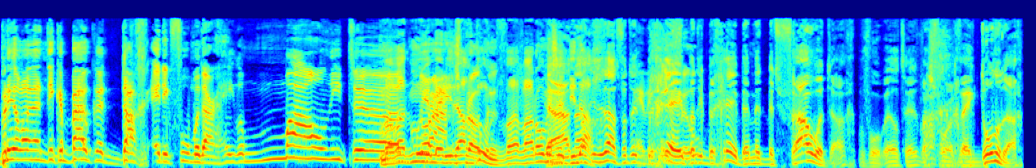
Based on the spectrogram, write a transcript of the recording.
brillen en dikke buiken dag. En ik voel me daar helemaal niet uh, maar wat moet je met die dag doen? Waar- waarom is het die nou, dag? inderdaad, wat ik begreep, wat ik begreep hè, met, met Vrouwendag bijvoorbeeld, hè, het was vorige week donderdag.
